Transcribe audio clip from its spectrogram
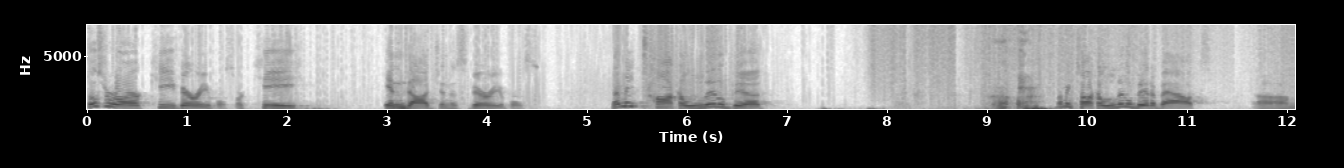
those are our key variables, or key endogenous variables. Let me talk a little bit. let me talk a little bit about um,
